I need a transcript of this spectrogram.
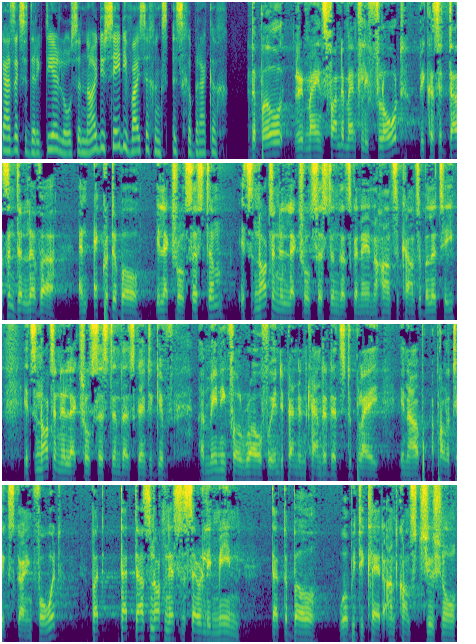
Kazak se direkteur Losse Naidu sê die wysigings is gebrekkig. The bill remains fundamentally flawed because it doesn't deliver an equitable electoral system. It's not an electoral system that's going to enhance accountability. It's not an electoral system that's going to give a meaningful role for independent candidates to play in our politics going forward. But that does not necessarily mean that the bill will be declared unconstitutional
